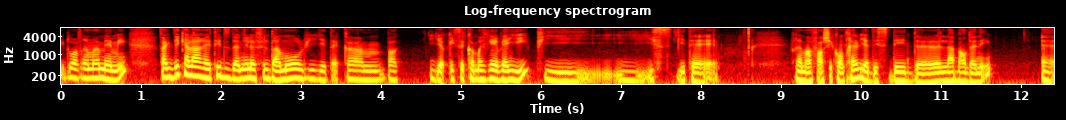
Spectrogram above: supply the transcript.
il doit vraiment m'aimer. Fait que dès qu'elle a arrêté de donner le fil d'amour, lui, il était comme, bah, il, s'est comme réveillé, puis il, était vraiment fâché contre elle, il a décidé de l'abandonner. Euh,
